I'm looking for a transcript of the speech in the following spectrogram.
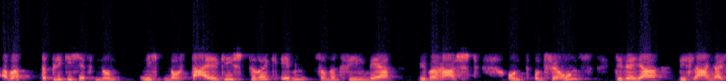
Aber da blicke ich jetzt nun nicht nostalgisch zurück, eben, sondern vielmehr überrascht. Und, und für uns, die wir ja bislang als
